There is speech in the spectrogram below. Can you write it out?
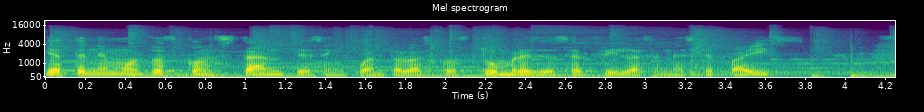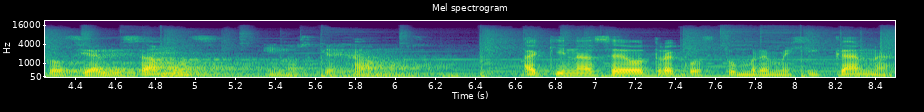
ya tenemos dos constantes en cuanto a las costumbres de hacer filas en este país. Socializamos y nos quejamos. Aquí nace otra costumbre mexicana,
